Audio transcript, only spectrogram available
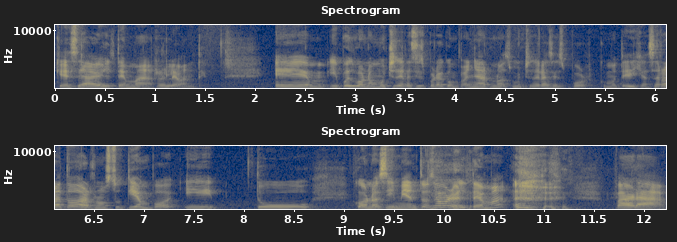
que sea el tema relevante. Em, y pues bueno, muchas gracias por acompañarnos, muchas gracias por, como te dije hace rato, darnos tu tiempo y tu conocimiento sobre el tema para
